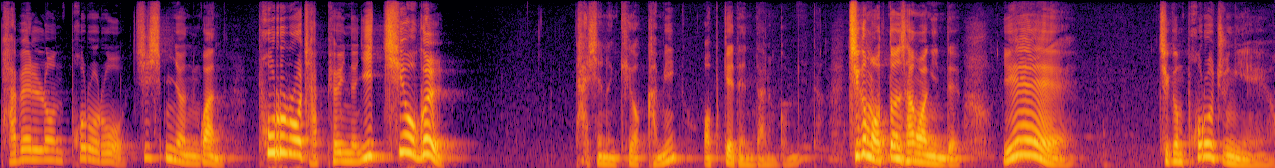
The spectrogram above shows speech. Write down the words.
바벨론 포로로 70년간 포로로 잡혀있는 이 치욕을 다시는 기억함이 없게 된다는 겁니다. 지금 어떤 상황인데 예 지금 포로 중이에요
